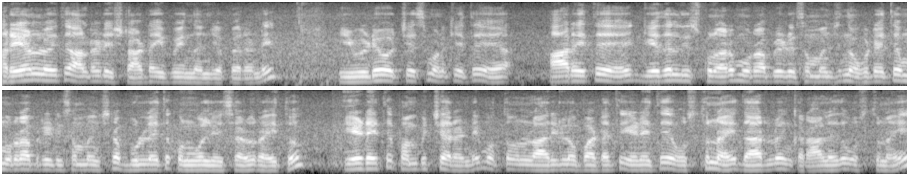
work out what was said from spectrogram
హర్యానాలో అయితే ఆల్రెడీ స్టార్ట్ అయిపోయిందని చెప్పారండి. ఈ వీడియో వచ్చేసి మనకైతే ఆరైతే గేదెలు తీసుకున్నారు. ముర్రా బ్రీడ్కి సంబంధించిన ఒకటైతే ముర్రా బ్రీడ్కి సంబంధించిన బుల్ అయితే కొనుగోలు చేశాడు రైతు. ఏడైతే పంపించారండి. మొత్తం లారీలో పాటు అయితే ఏడైతే వస్తున్నాయి. దారిలో ఇంకా రాలేదు వస్తున్నాయి.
